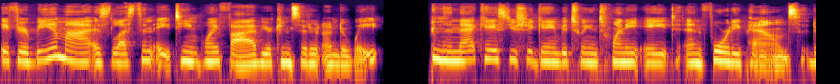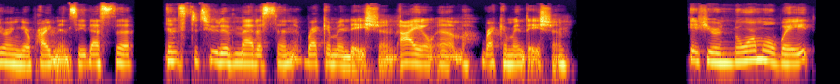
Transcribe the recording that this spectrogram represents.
if your BMI is less than 18.5, you're considered underweight. In that case, you should gain between 28 and 40 pounds during your pregnancy. That's the Institute of Medicine recommendation, IOM recommendation. If your normal weight,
